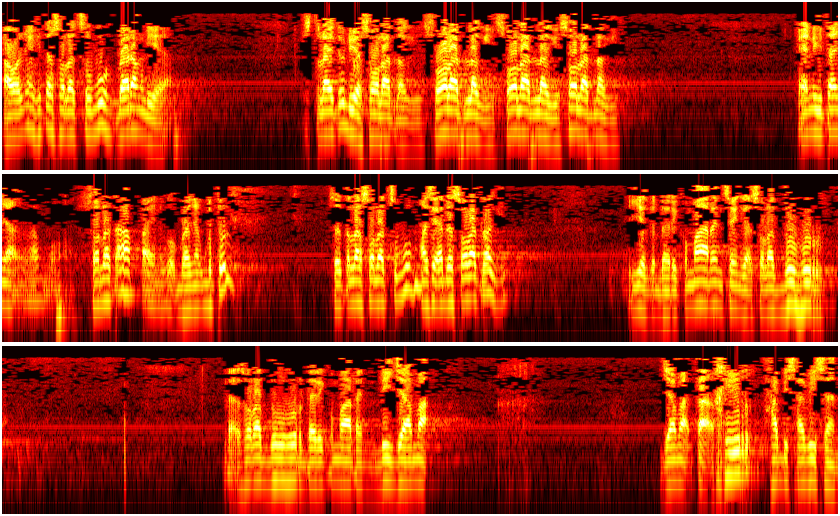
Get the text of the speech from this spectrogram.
Awalnya kita sholat subuh bareng dia. Setelah itu dia sholat lagi, sholat lagi, sholat lagi, sholat lagi. Yang ditanya, kamu sholat apa ini kok banyak betul? Setelah sholat subuh masih ada sholat lagi. Iya dari kemarin saya nggak sholat duhur. Nggak sholat duhur dari kemarin di jamak. Jamak takhir habis-habisan.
